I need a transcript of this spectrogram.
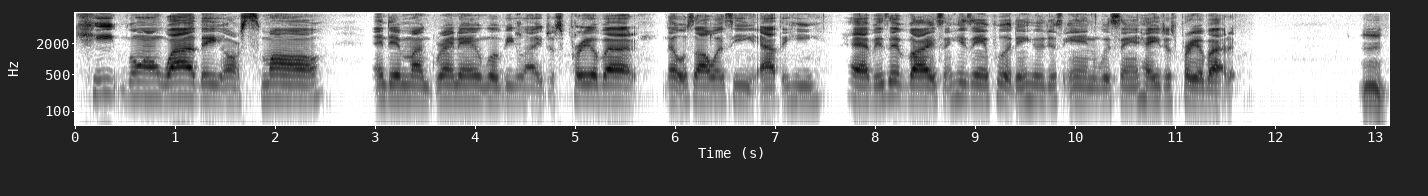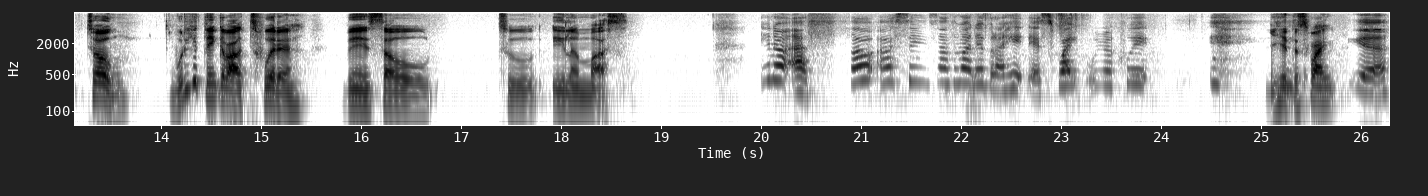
keep going while they are small. And then my granddad would be like, just pray about it. That was always he after he have his advice and his input, then he'll just end with saying, "Hey, just pray about it." Mm. So, what do you think about Twitter being sold to Elon Musk? You know, I thought I seen something about that, but I hit that swipe real quick. You hit the swipe. Yeah.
